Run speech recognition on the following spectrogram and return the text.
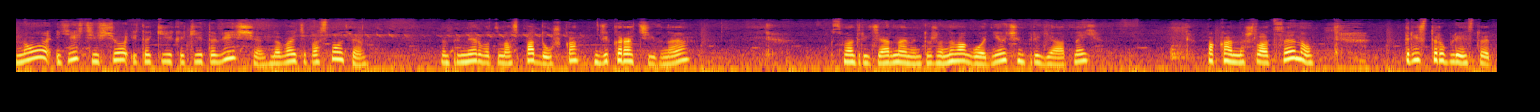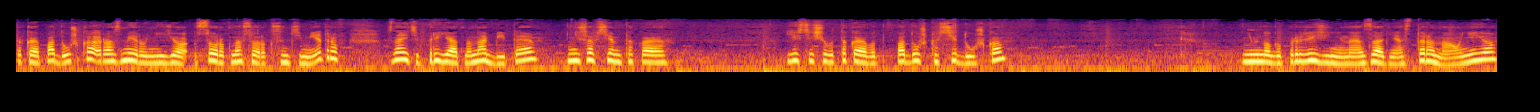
Но есть еще и такие какие-то вещи. Давайте посмотрим. Например, вот у нас подушка декоративная. Смотрите, орнамент уже новогодний, очень приятный. Пока нашла цену. 300 рублей стоит такая подушка. Размер у нее 40 на 40 сантиметров. Знаете, приятно набитая. Не совсем такая. Есть еще вот такая вот подушка-сидушка. Немного прорезиненная задняя сторона у нее.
